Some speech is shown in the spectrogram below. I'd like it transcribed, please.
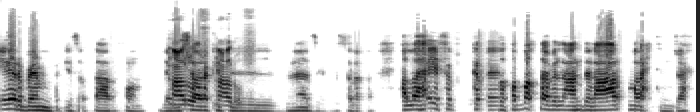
اير بيم إذا بتعرفون معروف معروف. المنازل مثلا. هلا هي فكرة إذا طبقتها عند العرب ما راح تنجح.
